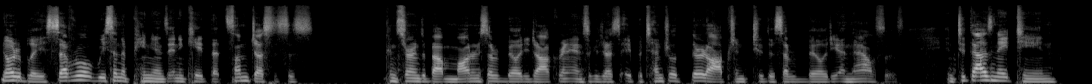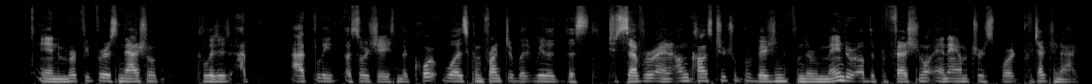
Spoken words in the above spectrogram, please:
Notably, several recent opinions indicate that some justices concerns about modern severability doctrine and suggest a potential third option to the severability analysis. In 2018, in Murphy v. National Collegiate Athlete Association, the court was confronted with whether this to sever an unconstitutional provision from the remainder of the Professional and Amateur Sport Protection Act,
